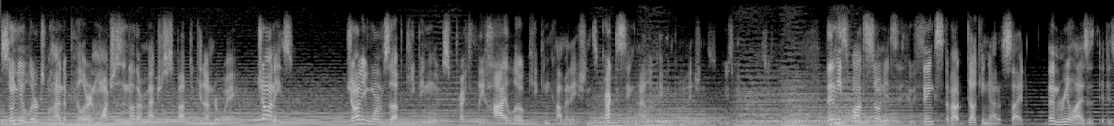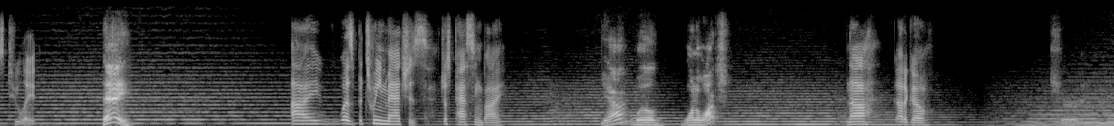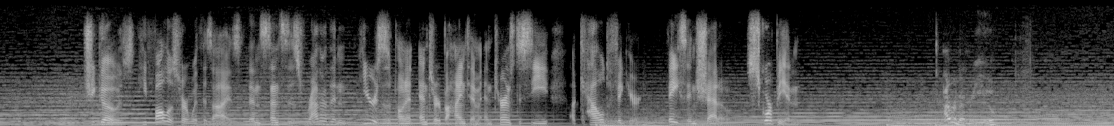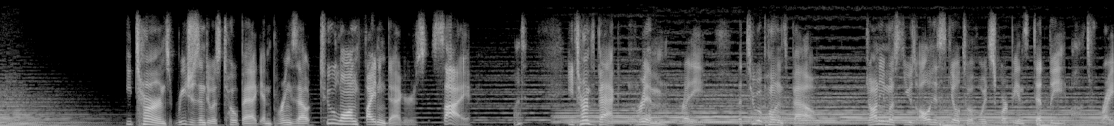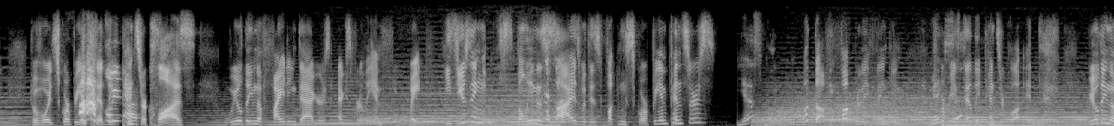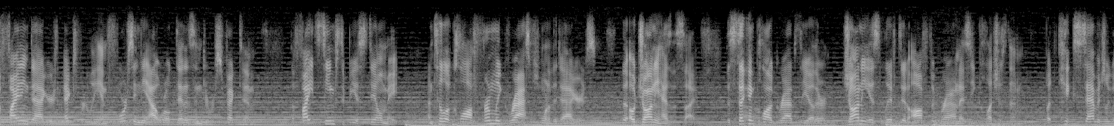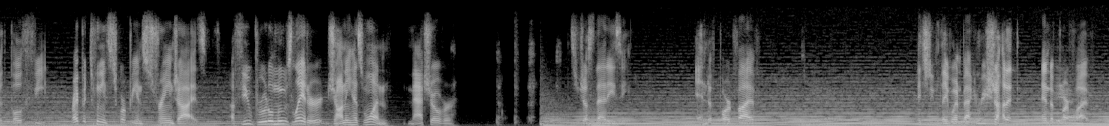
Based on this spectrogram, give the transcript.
Sonya lurks behind a pillar and watches another mattress about to get underway. Johnny's. Johnny warms up, keeping loose, practically high-low kicking combinations, practicing high-low kicking combinations. Excuse me. Then he spots Sonya, who thinks about ducking out of sight, then realizes it is too late. Hey, I was between matches, just passing by. yeah, well, want to watch? Nah, gotta go. Sure. She goes. He follows her with his eyes, then senses rather than hears his opponent enter behind him and turns to see a cowled figure, face in shadow. Scorpion. I remember you. He turns, reaches into his tote bag, and brings out two long fighting daggers. Sigh. What? He turns back, grim, ready. The two opponents bow. Johnny must use all his skill to avoid Scorpion's deadly. Oh, that's right. To avoid Scorpion's Oh, deadly yeah. pincer claws, wielding the fighting daggers expertly. And fo- wait, he's using Mileena's size with his fucking Scorpion pincers? Yes, but What the fuck are they thinking? Scorpion's sense. deadly pincer claw. It, wielding the fighting daggers expertly and forcing the outworld denizen to respect him. The fight seems to be a stalemate until a claw firmly grasps one of the daggers. The, oh, Johnny has the side. The second Oh. claw grabs the other. Johnny is lifted off the ground as he clutches them, but kicks savagely with both feet, right between Scorpion's strange eyes. A few brutal moves later, Johnny has won. Match over. It's just that easy. End of part five. It's, they went back and reshot it. End of part five.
